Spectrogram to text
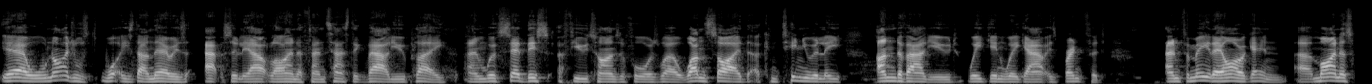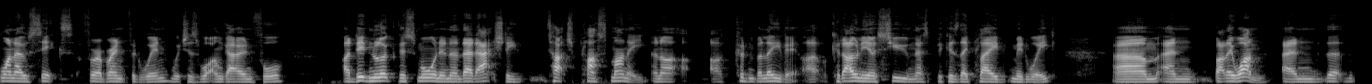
Yeah, well, Nigel's what he's done there is absolutely outline a fantastic value play, and we've said this a few times before as well. One side that are continually undervalued week in week out is Brentford, and for me they are again uh, minus one hundred oh six for a Brentford win, which is what I'm going for. I didn't look this morning, and that actually touched plus money, and I I couldn't believe it. I could only assume that's because they played midweek. Um, and but they won, and the,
